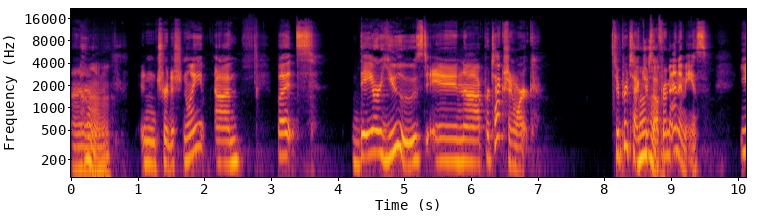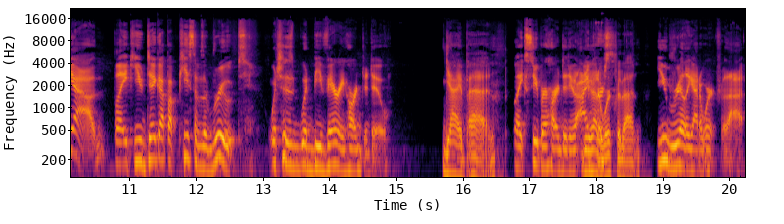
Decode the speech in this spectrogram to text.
Um, Oh. and traditionally, um, but they are used in uh, protection work to protect yourself Oh. from enemies. Yeah, like you dig up a piece of the root, which is would be very hard to do, Yeah, I bet. like super hard to do. You I got to pers- work for that. You really got to work for that.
